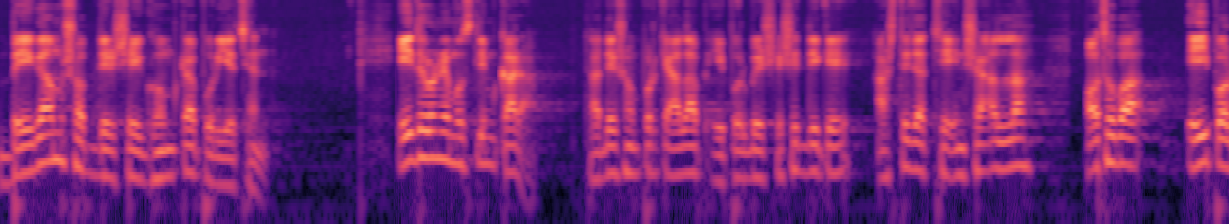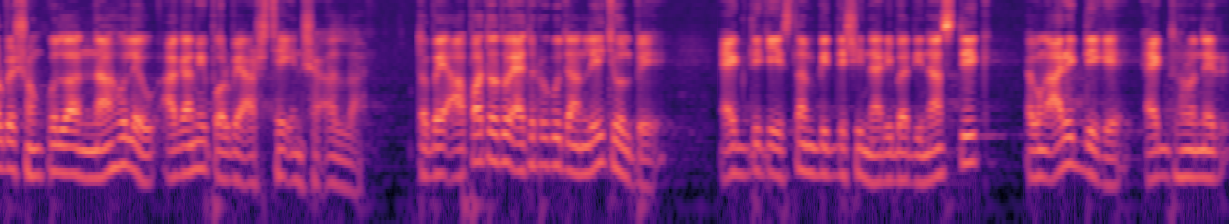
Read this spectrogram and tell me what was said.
বেগাম শব্দের সেই ঘোমটা পরিয়েছেন। এই ধরনের মুসলিম কারা? তাদের সম্পর্কে আলাপ এই পর্বের শেষের দিকে আসতে যাচ্ছে ইনশা আল্লাহ অথবা এই পর্বে সংকুলন না হলেও আগামী পর্বে আসছে ইনশা আল্লাহ তবে আপাতত এতটুকু জানলেই চলবে, একদিকে ইসলাম বিদ্বেষী নারীবাদী নাস্তিক এবং আরেক দিকে এক ধরনের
